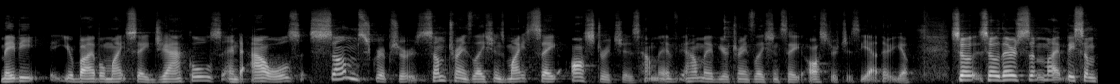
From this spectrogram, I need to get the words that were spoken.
maybe your Bible might say jackals and owls. Some scriptures, some translations might say ostriches. How many of, how many of your translations say ostriches? Yeah, there you go. So, so there's might be some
